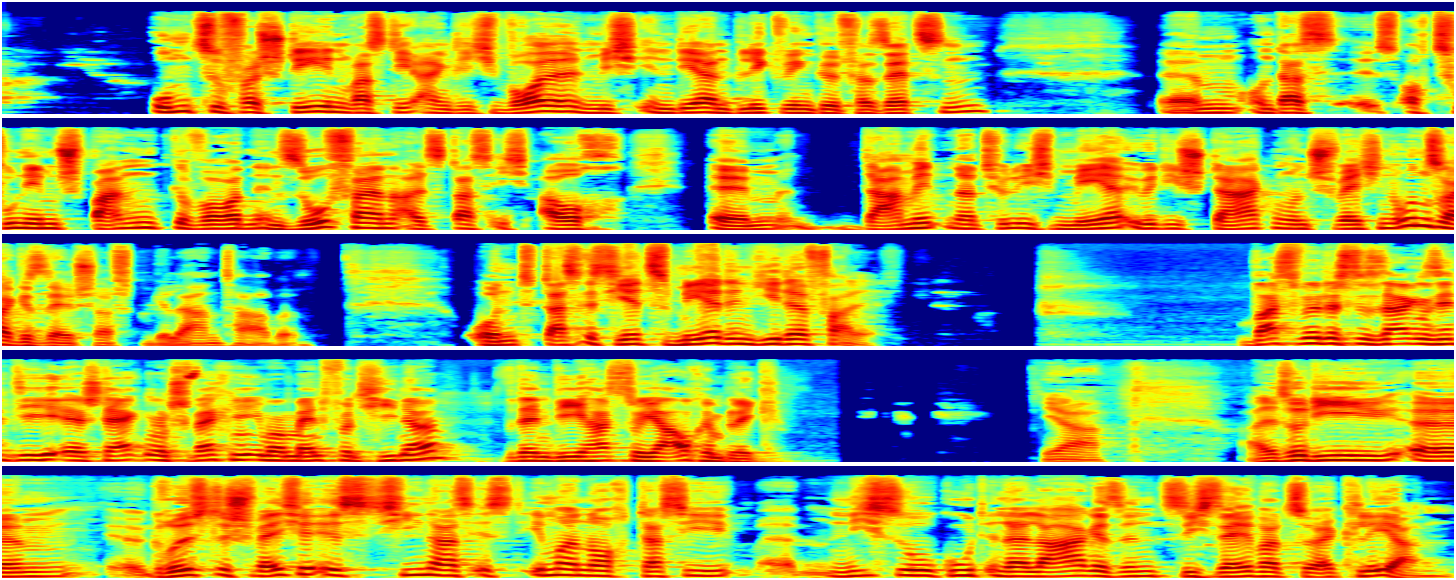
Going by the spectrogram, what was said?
um zu verstehen, was die eigentlich wollen, mich in deren Blickwinkel versetzen ähm, und das ist auch zunehmend spannend geworden, insofern, als dass ich auch ähm, damit natürlich mehr über die Stärken und Schwächen unserer Gesellschaften gelernt habe. Und das ist jetzt mehr denn je der Fall. Was würdest du sagen, sind die äh, Stärken und Schwächen im Moment von China? Denn die hast du ja auch im Blick. Ja, also die ähm, größte Schwäche ist Chinas ist immer noch, dass sie äh, nicht so gut in der Lage sind, sich selber zu erklären.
